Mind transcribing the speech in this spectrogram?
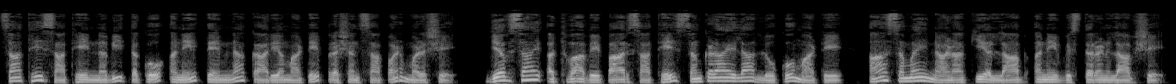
સાથે સાથે નવી તકો અને તેમના કાર્ય માટે પ્રશંસા પણ મળશે. વ્યવસાય અથવા વેપાર સાથે સંકળાયેલા લોકો માટે આ સમય નાણાકીય લાભ અને વિસ્તરણ લાવશે.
